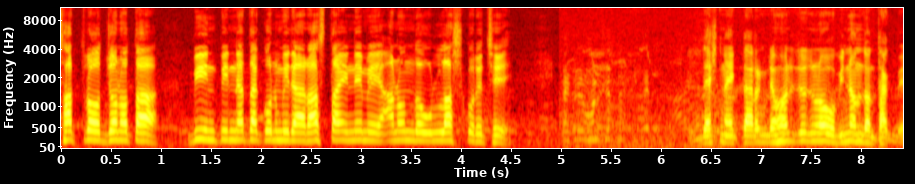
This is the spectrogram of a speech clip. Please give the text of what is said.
ছাত্র জনতা বিএনপির নেতাকর্মীরা রাস্তায় নেমে আনন্দ উল্লাস করেছে। দেশ নায়ক তারেক জন্য অভিনন্দন থাকবে।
